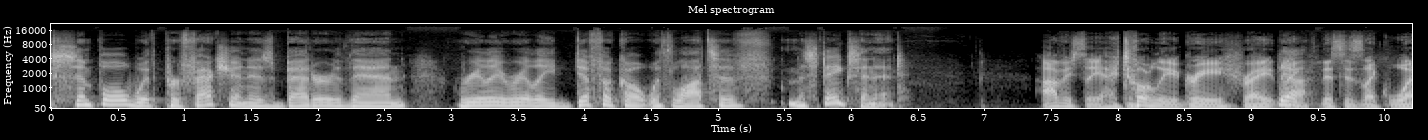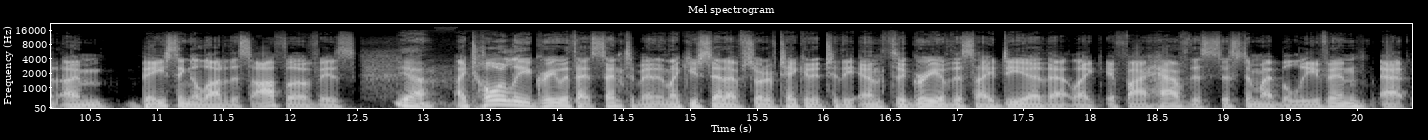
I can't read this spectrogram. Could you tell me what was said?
simple with perfection is better than really really difficult with lots of mistakes in it obviously I totally agree, right? Yeah. Like this is like what I'm basing a lot of this off of is yeah. I totally agree with that sentiment and like you said I've sort of taken it to the nth degree of this idea that like if I have this system I believe in at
